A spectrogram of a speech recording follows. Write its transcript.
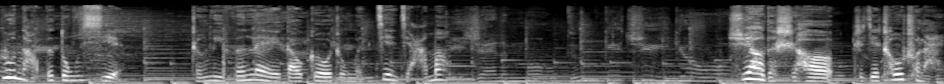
入脑的东西整理分类到各种文件夹吗？需要的时候直接抽出来。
